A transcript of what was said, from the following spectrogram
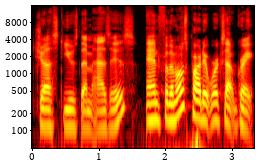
just use them as is, and for the most part, it works out great.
